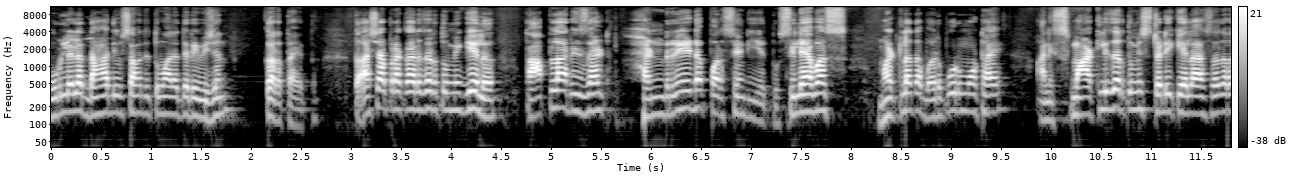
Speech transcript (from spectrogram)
उरलेल्या दहा दिवसामध्ये तुम्हाला ते रिव्हिजन करता येतं. तर अशा प्रकारे जर तुम्ही गेलं तर आपला रिझल्ट हंड्रेड पर्सेंट येतो. सिलेबस म्हटलं तर भरपूर मोठा आहे आणि स्मार्टली जर तुम्ही स्टडी केला असाल तर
